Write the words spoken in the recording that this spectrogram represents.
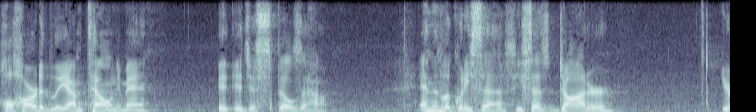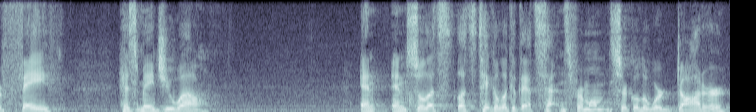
wholeheartedly, I'm telling you, man, it, it just spills out. And then look what he says. He says, Daughter, your faith has made you well. And, and so let's, let's take a look at that sentence for a moment. Circle the word daughter.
